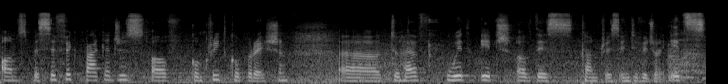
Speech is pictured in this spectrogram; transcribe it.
on specific packages of concrete cooperation uh, to have with each of these countries individually. It's,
